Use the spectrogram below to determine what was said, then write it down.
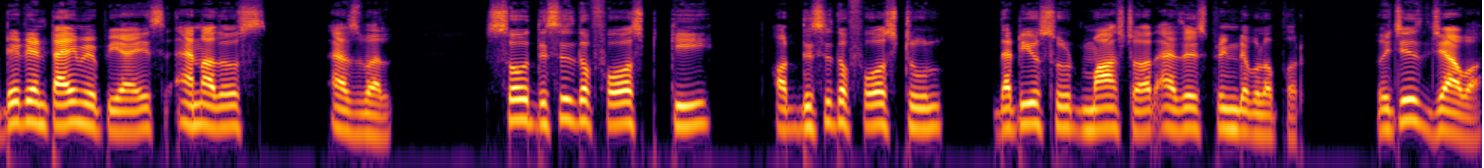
date and time APIs, and others as well. So, this is the first key or this is the first tool that you should master as a Spring developer, which is Java.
